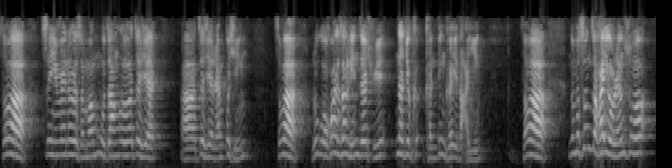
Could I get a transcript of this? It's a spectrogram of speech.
是吧？是因为那个什么穆彰阿这些啊，这些人不行，是吧？如果换上林则徐，那就肯肯定可以打赢，是吧？那么甚至还有人说，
